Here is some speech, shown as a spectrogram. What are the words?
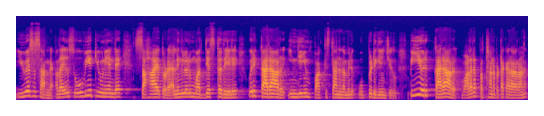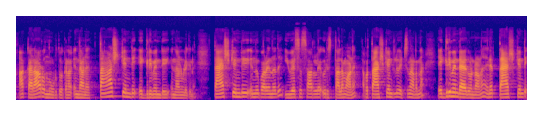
യു എസ് എസ് ആറിന്റെ അതായത് സോവിയറ്റ് യൂണിയന്റെ സഹായത്തോടെ അല്ലെങ്കിൽ ഒരു മധ്യസ്ഥതയിൽ ഒരു കരാറ് ഇന്ത്യയും പാകിസ്ഥാനും തമ്മിൽ ഒപ്പിടുകയും ചെയ്തു. അപ്പോൾ ഈ ഒരു കരാറ് വളരെ പ്രധാനപ്പെട്ട കരാറാണ്. ആ കരാർ ഒന്ന് ഓർത്ത് വെക്കണം. എന്താണ്? താഷ്കെൻഡ് എഗ്രിമെന്റ് എന്നാണ് വിളിക്കുന്നത്. താഷ്കെൻഡ് എന്ന് പറയുന്നത് യു എസ് എസ് ആറിലെ ഒരു സ്ഥലമാണ്. അപ്പോൾ താഷ്കെൻഡിൽ വെച്ച് നടന്ന എഗ്രിമെന്റ് ആയതുകൊണ്ടാണ് അതിനെ താഷ്കെൻഡ്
